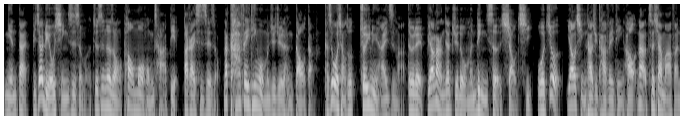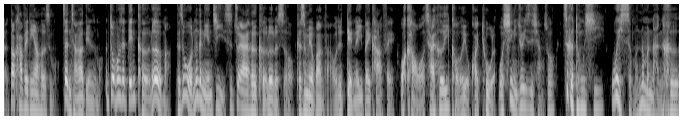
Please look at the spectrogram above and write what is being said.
年代比较流行是什么？就是那种泡沫红茶店，大概是这种。那咖啡厅我们就觉得很高档。可是我想说追女孩子嘛，对不对？不要让人家觉得我们吝啬小气，我就邀请她去咖啡厅。好，那这下麻烦了，到咖啡厅要喝什么？正常要点什么？做风生点可乐嘛。可是我那个年纪是最爱喝可乐的时候，可是没有办法，我就点了一杯咖啡。我靠，我才喝一口而已。我快吐了，我心里就一直想说，这个东西为什么那么难喝，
